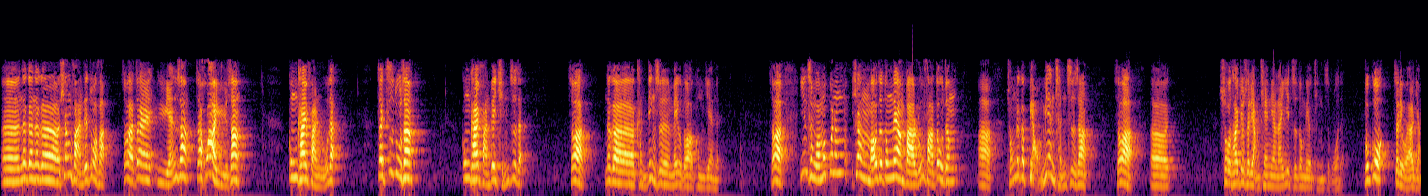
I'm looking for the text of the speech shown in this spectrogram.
嗯，那个那个相反的做法，是吧？在语言上，在话语上公开反儒的，在制度上公开反对秦制的，是吧？那个肯定是没有多少空间的，是吧？因此，我们不能像毛泽东那样把儒法斗争啊，从那个表面层次上，是吧？呃，说它就是两千年来一直都没有停止过的。不过，这里我要讲，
